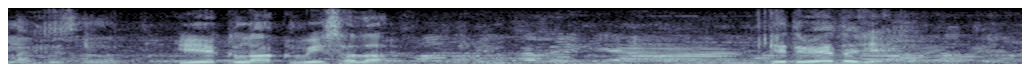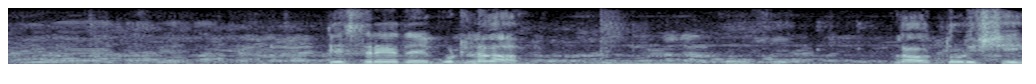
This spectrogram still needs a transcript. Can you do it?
लाख वीस हजार. एक लाख वीस हजार. किती वेळ त्याचे तिसरं येत आहे. कुठलं गाव? गाव तुळशी.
